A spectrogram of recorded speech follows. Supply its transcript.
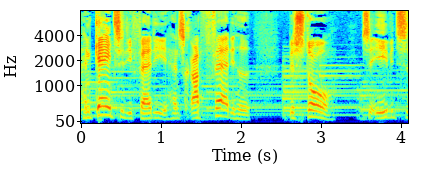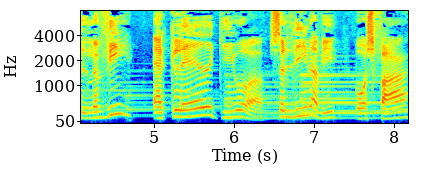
han gav til de fattige, hans retfærdighed består til evig tid. Når vi er glade givere, så ligner vi vores far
